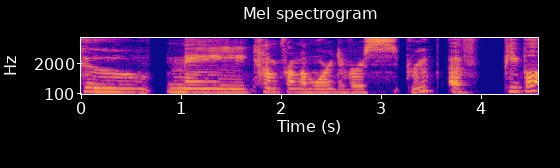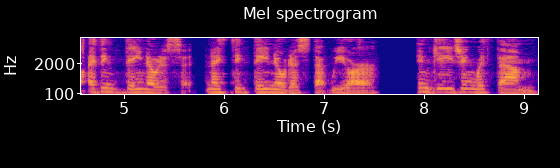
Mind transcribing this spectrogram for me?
who may come from a more diverse group of people, I think they notice it. And I think they notice that we are engaging with them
